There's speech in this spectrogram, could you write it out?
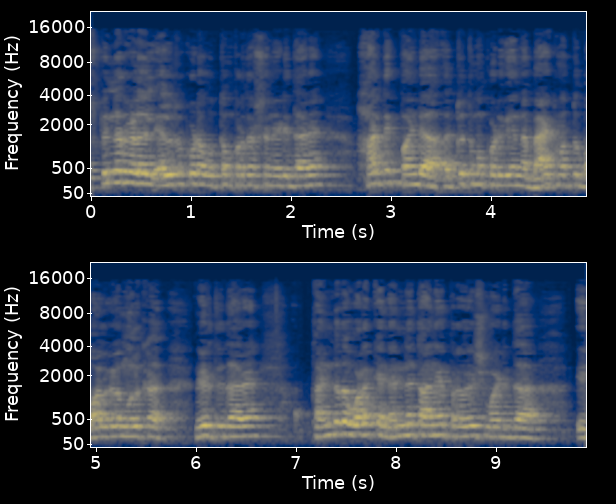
ಸ್ಪಿನ್ನರ್ಗಳಲ್ಲಿ ಎಲ್ಲರೂ ಕೂಡ ಉತ್ತಮ ಪ್ರದರ್ಶನ ನೀಡಿದ್ದಾರೆ. ಹಾರ್ದಿಕ್ ಪಾಂಡ್ಯ ಅತ್ಯುತ್ತಮ ಕೊಡುಗೆಯನ್ನು ಬ್ಯಾಟ್ ಮತ್ತು ಬಾಲ್ಗಳ ಮೂಲಕ ನೀಡುತ್ತಿದ್ದಾರೆ ತಂಡದ ಒಳಕ್ಕೆ ನೆನ್ನೆ ತಾನೇ ಪ್ರವೇಶ ಮಾಡಿದ್ದ ಈ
